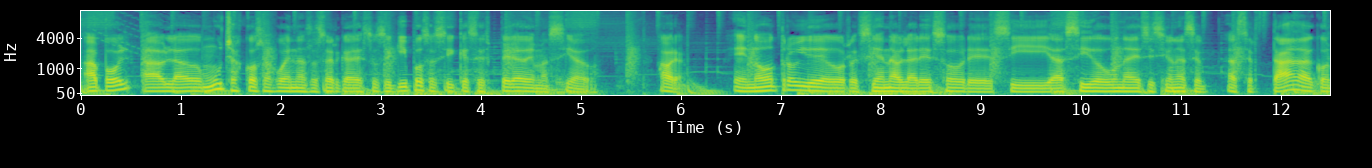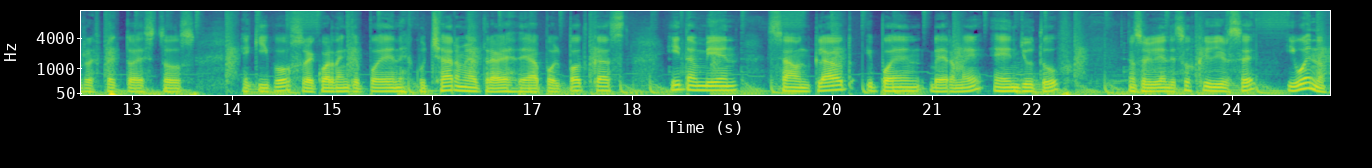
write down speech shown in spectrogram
Apple ha hablado muchas cosas buenas acerca de estos equipos, así que se espera demasiado. Ahora, en otro video recién hablaré sobre si ha sido una decisión acertada con respecto a estos equipos. Recuerden que pueden escucharme a través de Apple Podcast y también SoundCloud y pueden verme en YouTube. No se olviden de suscribirse. Y bueno,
